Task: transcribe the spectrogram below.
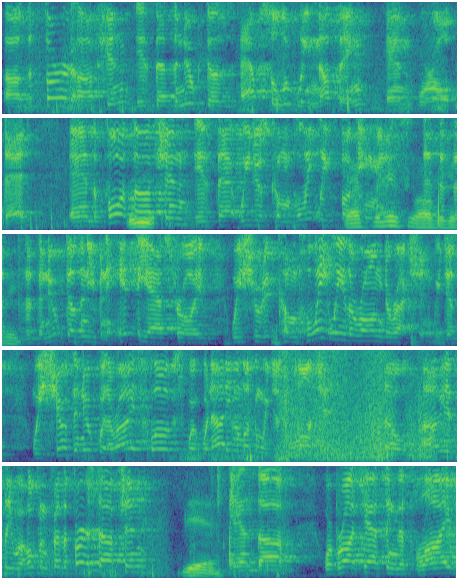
Uh, the third option is that the nuke does absolutely nothing and we're all dead. And the fourth Ooh. option is that we just completely fucking That's miss. the, the, the, the nuke doesn't even hit the asteroid. We shoot it completely the wrong direction. We just we shoot the nuke with our eyes closed. We're, we're not even looking. We just launch it. So obviously we're hoping for the first option. Yeah. And uh, we're broadcasting this live,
